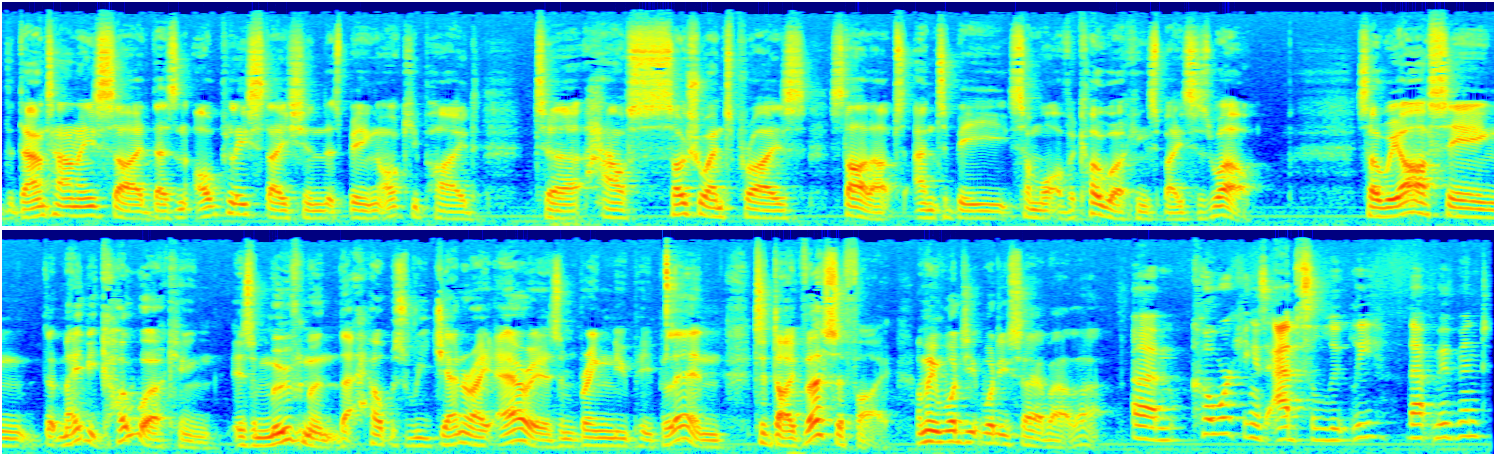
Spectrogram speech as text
the downtown east side, there's an old police station that's being occupied to house social enterprise startups and to be somewhat of a co-working space as well. So we are seeing that maybe co-working is a movement that helps regenerate areas and bring new people in to diversify. I mean, what do you, what do you say about that? Um, co-working is absolutely that movement.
